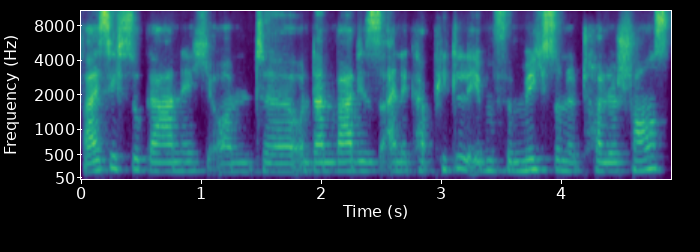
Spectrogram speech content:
weiß ich so gar nicht. Und, äh, und dann war dieses eine Kapitel eben für mich so eine tolle Chance,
